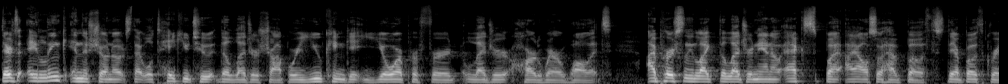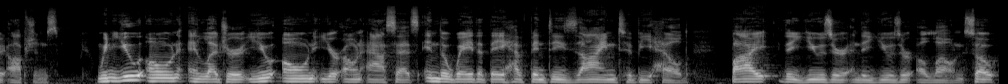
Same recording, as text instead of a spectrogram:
There's a link in the show notes that will take you to the Ledger shop where you can get your preferred Ledger hardware wallet. I personally like the Ledger Nano X, but I also have both. They're both great options. When you own a ledger, you own your own assets in the way that they have been designed to be held by the user and the user alone. So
